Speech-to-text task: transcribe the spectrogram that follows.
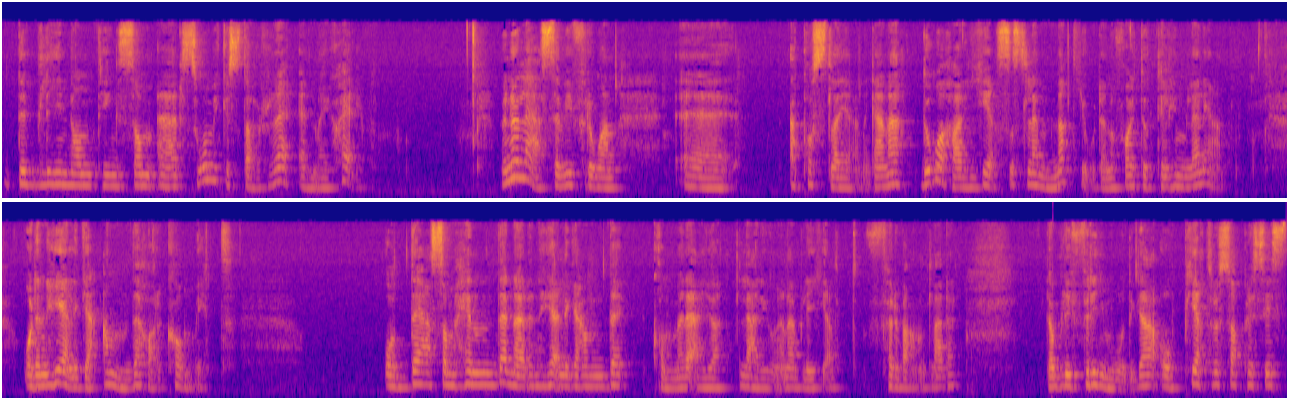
det blir någonting som är så mycket större än mig själv. Men nu läser vi från eh, Apostlagärningarna. Då har Jesus lämnat jorden och farit upp till himlen igen. Och den heliga ande har kommit. Och det som händer när den heliga ande kommer är ju att lärjungarna blir helt förvandlade. De blir frimodiga och Petrus har precis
